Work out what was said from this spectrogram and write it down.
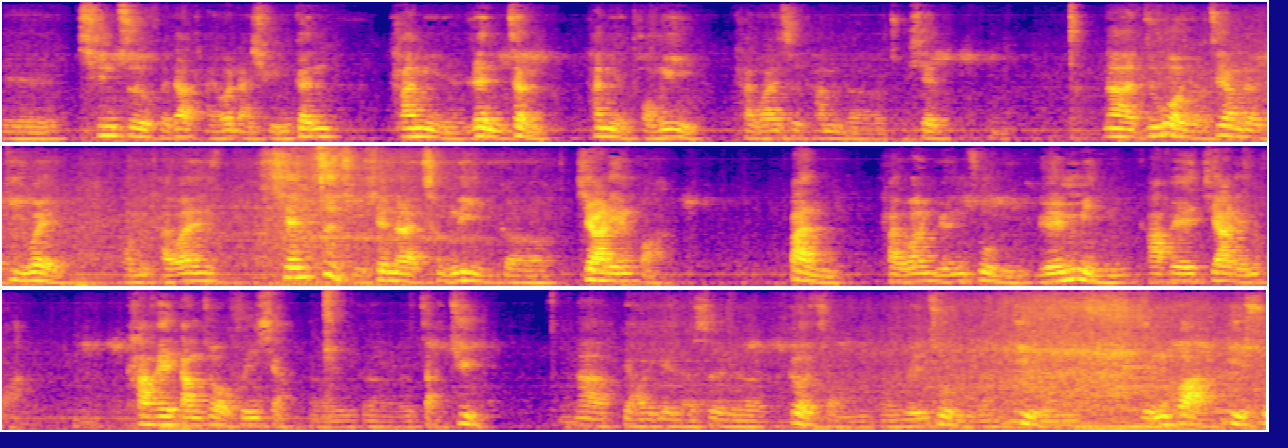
也亲自回到台湾来寻根，他们也认证，他们也同意台湾是他们的祖先。那如果有这样的地位，我们台湾先自己现在成立一个嘉年华，办。台湾原住民原民咖啡嘉年华，咖啡当做分享的一个载具，那表演的是各种的原住民的艺文、文化、艺术、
